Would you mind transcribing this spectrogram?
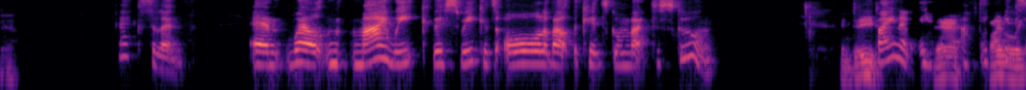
yeah, excellent. Um, well, m- my week this week is all about the kids going back to school. Indeed. Finally. Yeah. After finally.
